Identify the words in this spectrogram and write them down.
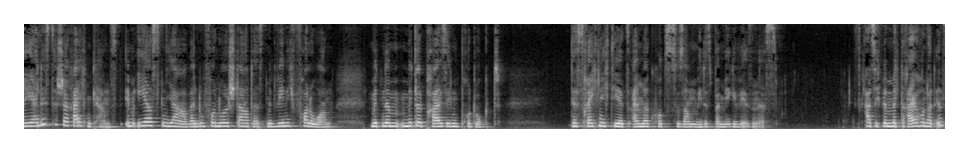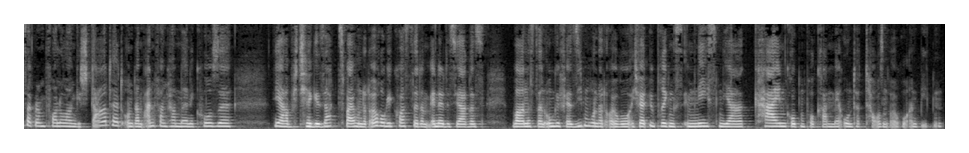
realistisch erreichen kannst im ersten Jahr, wenn du von Null startest, mit wenig Followern, mit einem mittelpreisigen Produkt, das rechne ich dir jetzt einmal kurz zusammen, wie das bei mir gewesen ist. Also ich bin mit 300 Instagram-Followern gestartet und am Anfang haben meine Kurse ja, habe ich dir gesagt, 200 Euro gekostet. Am Ende des Jahres waren es dann ungefähr 700 Euro. Ich werde übrigens im nächsten Jahr kein Gruppenprogramm mehr unter 1000 Euro anbieten.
